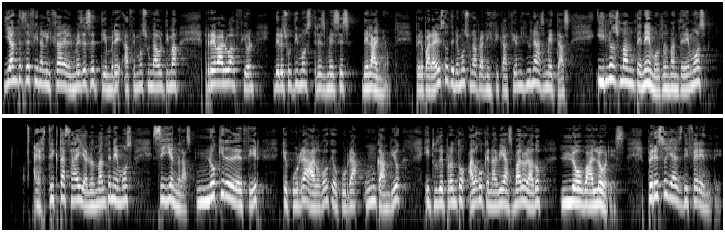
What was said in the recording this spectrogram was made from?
y antes de finalizar el mes de septiembre hacemos una última revaluación de los últimos tres meses del año. Pero para eso tenemos una planificación y unas metas. Y nos mantenemos, nos mantenemos estrictas a ellas, nos mantenemos siguiéndolas. No quiere decir que ocurra algo, que ocurra un cambio y tú de pronto algo que no habías valorado lo valores. Pero eso ya es diferente.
